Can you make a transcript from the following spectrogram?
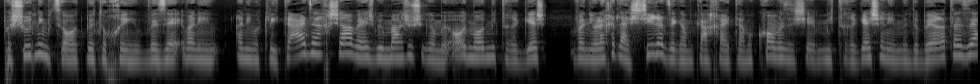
פשוט נמצאות בתוכי, וזה, ואני מקליטה את זה עכשיו, ויש בי משהו שגם מאוד מאוד מתרגש, ואני הולכת להשאיר את זה גם ככה, את המקום הזה שמתרגש, אני מדברת על זה,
